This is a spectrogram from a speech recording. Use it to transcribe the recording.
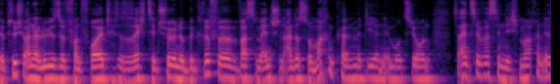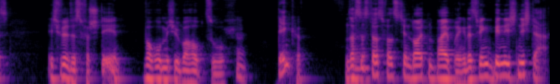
der Psychoanalyse von Freud so 16 schöne Begriffe, was Menschen alles so machen können mit ihren Emotionen. Das Einzige, was sie nicht machen, ist, ich will das verstehen, warum ich überhaupt so hm. denke. Und das mhm. ist das, was ich den Leuten beibringe. Deswegen bin ich nicht der,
